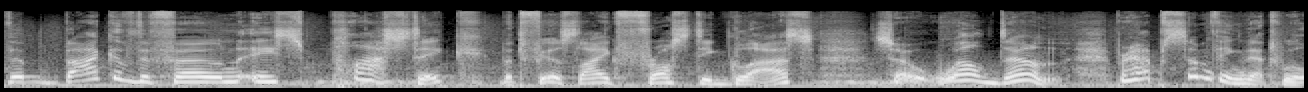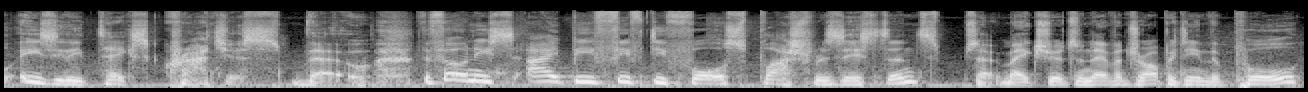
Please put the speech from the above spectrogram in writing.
The back of the phone is plastic, but feels like frosty glass, so well done. Perhaps something that will easily take scratches, though. The phone is IP54 splash resistant, so make sure to never drop it in the pool.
